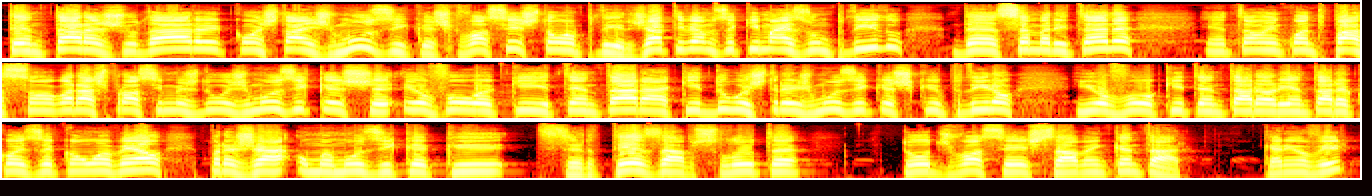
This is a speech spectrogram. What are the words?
tentar ajudar com as tais músicas que vocês estão a pedir. Já tivemos aqui mais um pedido da Samaritana, então enquanto passam agora as próximas duas músicas, eu vou aqui tentar, há aqui duas, três músicas que pediram e eu vou aqui tentar orientar a coisa com o Abel, para já uma música que, certeza absoluta, todos vocês sabem cantar. Querem ouvir?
